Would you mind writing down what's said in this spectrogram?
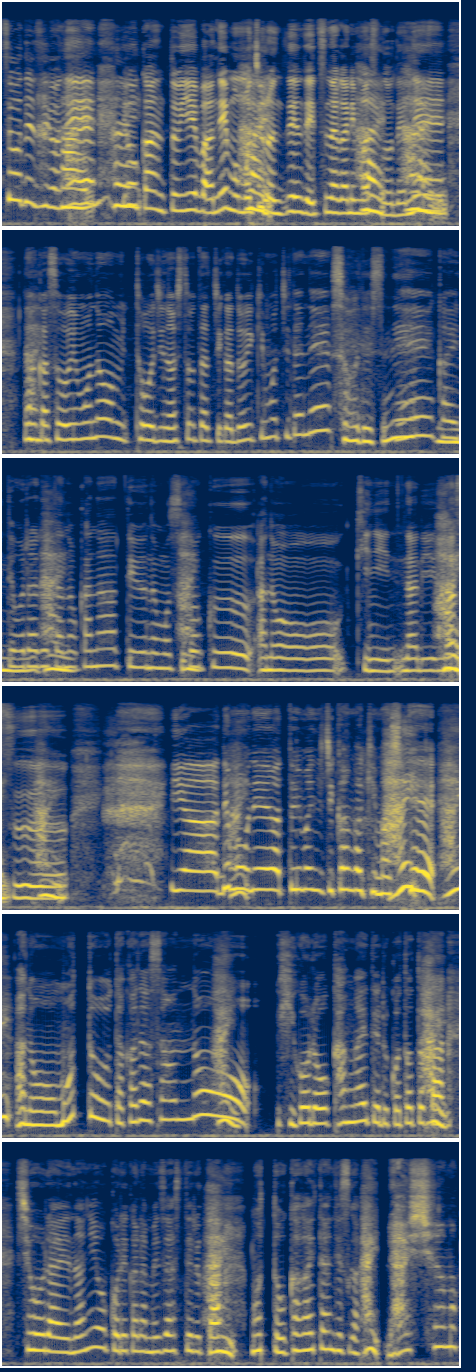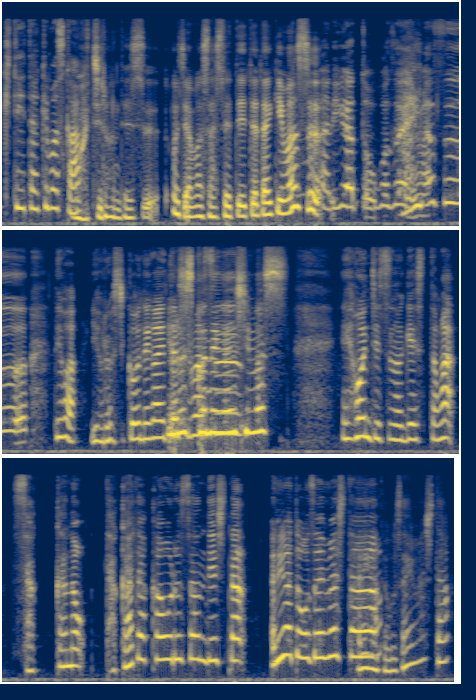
そうですよはい。ね。はい。羊羹といえばねもうもちろん全然つながりますのでね、はい。はい。なんかそういうものを当時の人たちがどういう気持ちでねそうですね。ね。書いておられたのか。かなっていうのもすごく、あの気になります。はい。はい。いやーでもね、あっという間に時間が来ましはい。て、はい。あのもっと高田さんの、は日頃考えてることとか、はい。将来何をこれから目指してるか、はい。もっと伺いたいんですが、はい。来週も来ていただけますか？もちろんです。お邪魔させていただきます。ありがとうございます、ではよろしくお願いいたよろします。しくお願いします。え本日のゲストは作家の高田薫さんでした。ありがとうございました。ありがとうございました。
